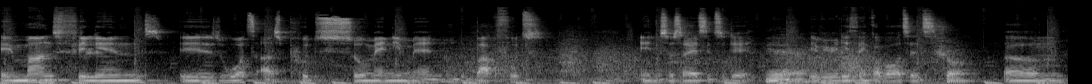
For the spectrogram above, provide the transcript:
a man's feelings is what has put so many men on the back foot in society today. Yeah, If you really think about it, sure. um,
